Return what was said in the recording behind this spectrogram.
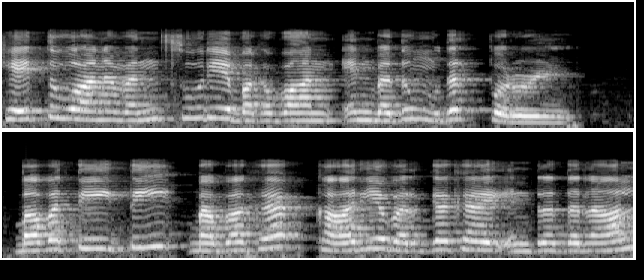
ஹேத்துவானவன் சூரிய பகவான் என்பது முதற்பொருள் பவதீதி பவக காரிய வர்க்கக என்றதனால்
